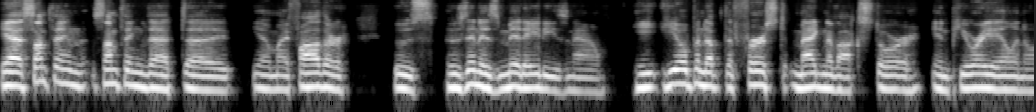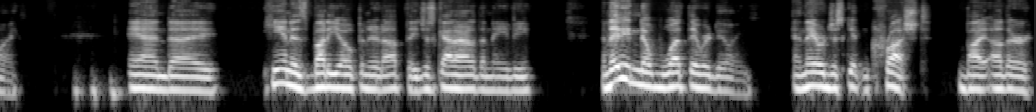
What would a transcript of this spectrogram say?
Yeah something something that uh you know my father who's who's in his mid 80s now he he opened up the first magnavox store in peoria illinois. And uh he and his buddy opened it up. They just got out of the navy and they didn't know what they were doing and they were just getting crushed by other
